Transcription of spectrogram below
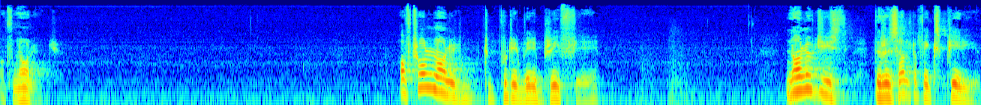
of knowledge. After all, knowledge, to put it very briefly, knowledge is the result of experience.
